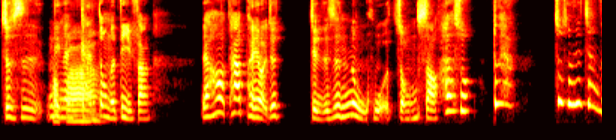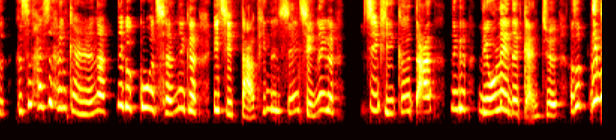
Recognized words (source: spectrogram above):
就是令人感动的地方。然后他朋友就简直是怒火中烧，他说：“对啊，就算是这样子，可是还是很感人啊！那个过程，那个一起打拼的心情，那个。”鸡皮疙瘩，那个流泪的感觉。他说：“你不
